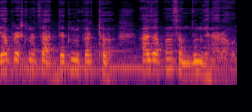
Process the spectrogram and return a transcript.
या प्रश्नाचा आध्यात्मिक अर्थ आज आपण समजून घेणार आहोत.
